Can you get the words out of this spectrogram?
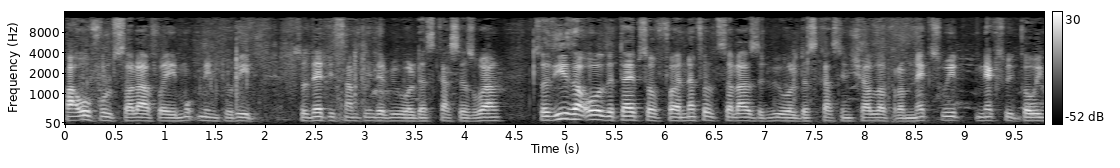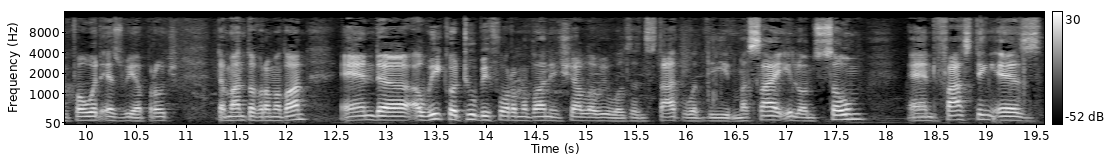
powerful salah for a mu'min to read. So that is something that we will discuss as well. So these are all the types of uh, nafil salahs that we will discuss inshallah from next week, next week going forward as we approach the month of Ramadan. And uh, a week or two before Ramadan, inshallah, we will then start with the Masail on Sawm and fasting, as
